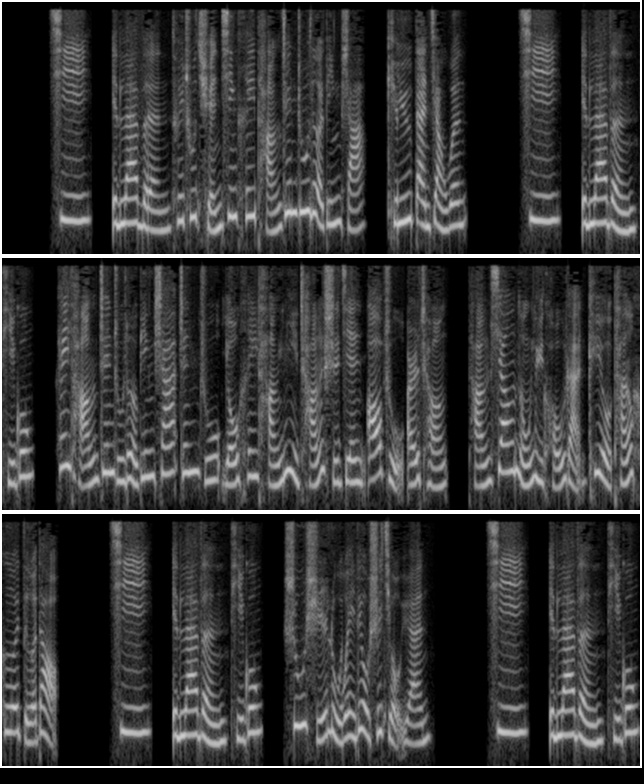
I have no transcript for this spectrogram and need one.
七 Eleven 推出全新黑糖珍珠乐冰沙，Q 弹降温。七 Eleven 提供黑糖珍珠乐冰沙，珍珠由黑糖逆长时间熬煮而成，糖香浓郁，口感 Q 弹，喝得到。七 Eleven 提供舒适卤味六十九元。七 Eleven 提供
